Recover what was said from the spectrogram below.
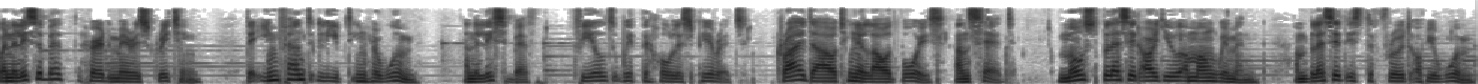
When Elizabeth heard Mary's greeting, the infant leaped in her womb, and Elizabeth, filled with the Holy Spirit, cried out in a loud voice and said, Most blessed are you among women, and blessed is the fruit of your womb.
